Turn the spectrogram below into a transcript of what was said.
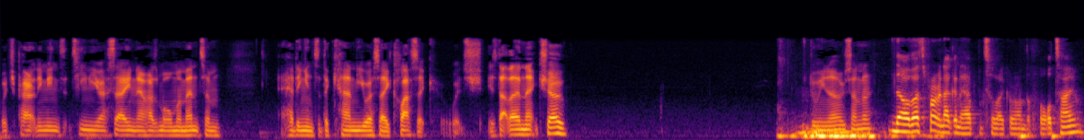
Which apparently means that Team USA now has more momentum heading into the Can USA Classic, which is that their next show? Do we know, Sandro? No, that's probably not going to happen until like around the fall time.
